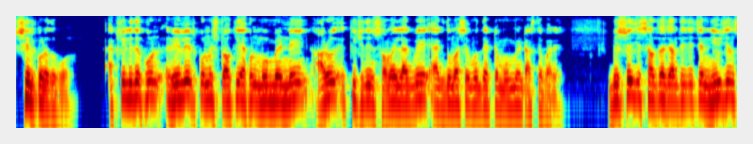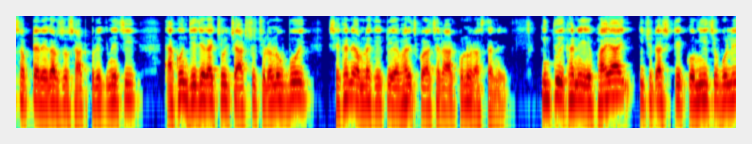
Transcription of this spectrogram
সেল করে দেবো। অ্যাকচুয়ালি দেখুন, রেলের কোনো স্টকই এখন মুভমেন্ট নেই, আরও কিছুদিন সময় লাগবে, এক দু মাসের মধ্যে একটা মুভমেন্ট আসতে পারে। বিশ্বজিৎ সাঁতরা জানতে চেয়েছেন, নিউজেন সফটওয়্যার এগারোশো ষাট করে কিনেছি, এখন যে জায়গায় চলছে আটশো চুরানব্বই সেখানে আপনাকে একটু অ্যাভারেজ করা ছাড়া আর কোনো রাস্তা নেই। কিন্তু এখানে এফআইআই কিছুটা স্টেক কমিয়েছে বলে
